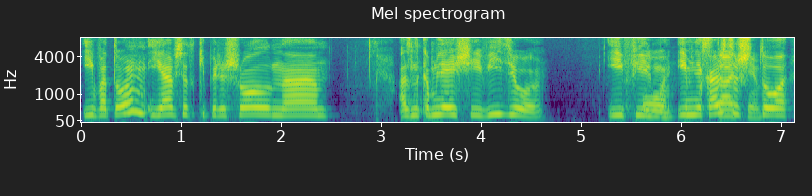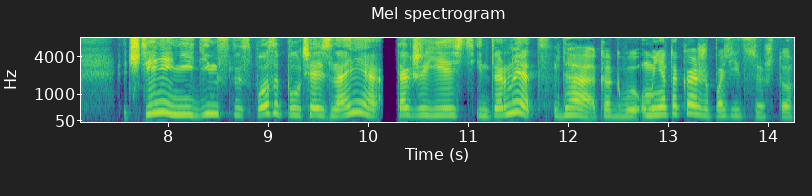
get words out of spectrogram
И потом я все-таки перешел на ознакомляющие видео и фильмы. О, и мне кажется, кстати. что чтение не единственный способ получать знания. Также есть интернет. Да, как бы у меня такая же позиция, что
